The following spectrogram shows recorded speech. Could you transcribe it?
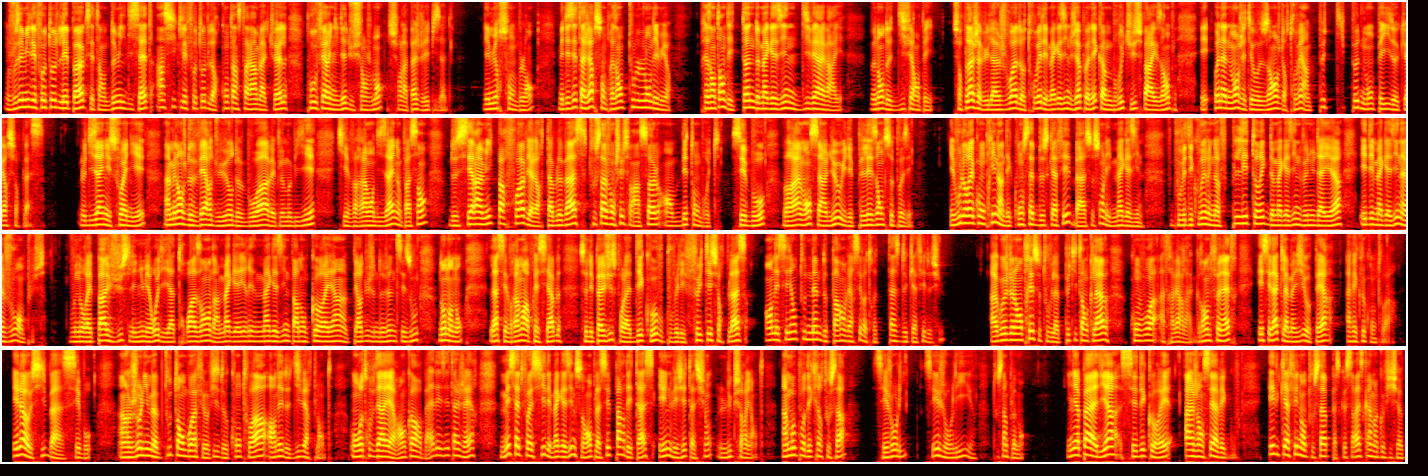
Je vous ai mis les photos de l'époque, c'était en 2017, ainsi que les photos de leur compte Instagram actuel pour vous faire une idée du changement sur la page de l'épisode. Les murs sont blancs, mais des étagères sont présentes tout le long des murs, présentant des tonnes de magazines divers et variés, venant de différents pays. Sur place, j'avais eu la joie de retrouver des magazines japonais comme Brutus par exemple, et honnêtement, j'étais aux anges de retrouver un petit peu de mon pays de cœur sur place. Le design est soigné, un mélange de verdure, de bois avec le mobilier, qui est vraiment design en passant, de céramique parfois via leur table basse, tout ça jonché sur un sol en béton brut. C'est beau, vraiment, c'est un lieu où il est plaisant de se poser. Et vous l'aurez compris, l'un des concepts de ce café, bah, ce sont les magazines. Vous pouvez découvrir une offre pléthorique de magazines venus d'ailleurs et des magazines à jour en plus. Vous n'aurez pas juste les numéros d'il y a trois ans d'un maga- magazine coréen perdu de je ne sais où. Non, non, non. Là, c'est vraiment appréciable. Ce n'est pas juste pour la déco, vous pouvez les feuilleter sur place en essayant tout de même de ne pas renverser votre tasse de café dessus. À gauche de l'entrée se trouve la petite enclave qu'on voit à travers la grande fenêtre et c'est là que la magie opère avec le comptoir. Et là aussi, bah, c'est beau. Un joli meuble tout en bois fait office de comptoir orné de diverses plantes. On retrouve derrière encore bah, des étagères, mais cette fois-ci, les magazines sont remplacés par des tasses et une végétation luxuriante. Un mot pour décrire tout ça, c'est joli, c'est joli, tout simplement. Il n'y a pas à dire, c'est décoré, agencé avec goût. Et le café dans tout ça, parce que ça reste quand même un coffee shop,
